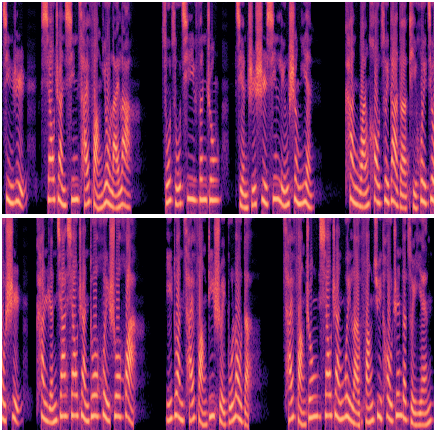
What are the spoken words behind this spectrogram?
近日，肖战新采访又来啦，足足七分钟，简直是心灵盛宴。看完后最大的体会就是，看人家肖战多会说话。一段采访滴水不漏的。采访中，肖战为了防剧透，真的嘴严。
